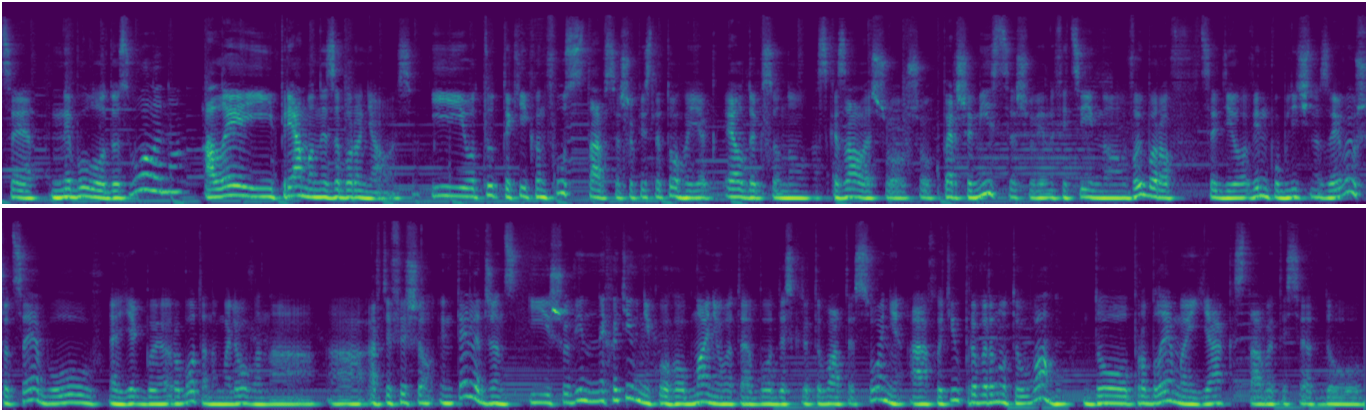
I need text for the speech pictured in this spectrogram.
це не було дозволено, але і прямо не заборонялося. І от тут такий конфуз стався, що після того, як Елдагсену сказали, що що перше місце, що він офіційно виборов це діло, він публічно заявив, що це був е, якби робота намальована Artificial Intelligence, і що він не хотів нікого обманювати або дискредитувати Sony, а хотів привернути увагу до проблеми, як ставитися до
